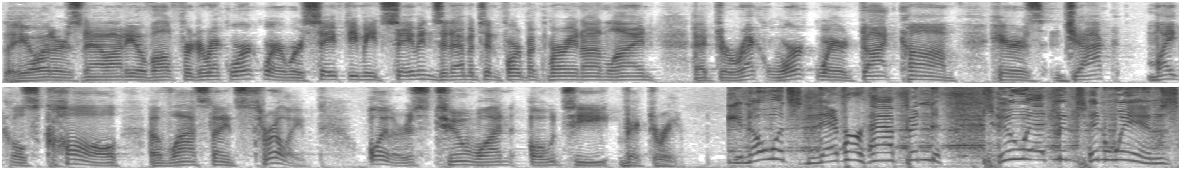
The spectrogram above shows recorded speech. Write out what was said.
the Oilers Now audio vault for direct workwear, where safety meets savings at Edmonton, Fort McMurray, and online at directworkwear.com. Here's Jack Michael's call of last night's thrilling Oilers 2 1 OT victory. You know what's never happened? Two Edmonton wins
